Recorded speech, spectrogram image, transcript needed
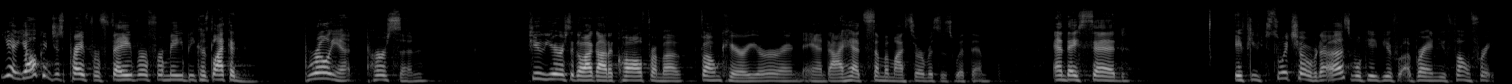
Yeah, y'all can just pray for favor for me because, like a brilliant person, a few years ago I got a call from a phone carrier and, and I had some of my services with them. And they said, if you switch over to us, we'll give you a brand new phone free.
